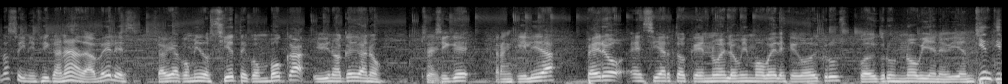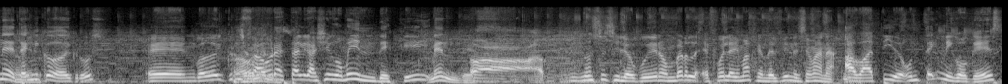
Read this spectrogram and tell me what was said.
No significa nada. Vélez se había comido 7 con Boca y vino acá y ganó. Sí. Así que tranquilidad. Pero es cierto que no es lo mismo Vélez que Godoy Cruz. Godoy Cruz no viene bien. ¿Quién tiene de No técnico Godoy Cruz? En Godoy Cruz Ah, ahora está el gallego Méndez. Que Méndez. Ah, no sé si lo pudieron ver. Fue la imagen del fin de semana. Abatido. Un técnico que es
